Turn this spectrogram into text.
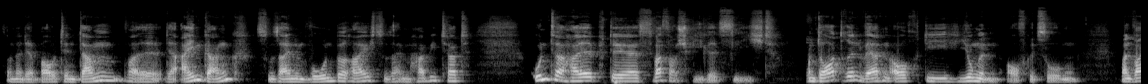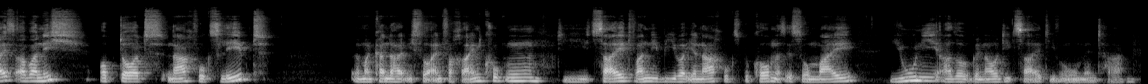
sondern der baut den Damm, weil der Eingang zu seinem Wohnbereich, zu seinem Habitat unterhalb des Wasserspiegels liegt. Und dort drin werden auch die Jungen aufgezogen. Man weiß aber nicht, ob dort Nachwuchs lebt. Man kann da halt nicht so einfach reingucken. Die Zeit, wann die Biber ihr Nachwuchs bekommen, das ist so Mai, Juni, also genau die Zeit, die wir im Moment haben.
